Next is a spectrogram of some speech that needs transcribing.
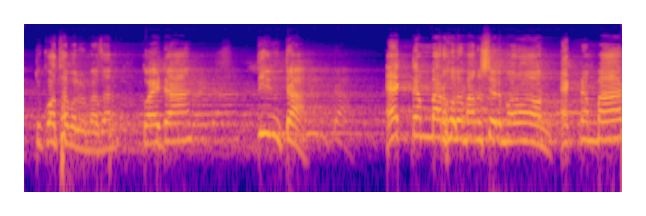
একটু কথা বলবেন বাজান। কয়টা? তিনটা। এক নাম্বার হলো মানুষের মরণ। এক নাম্বার,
